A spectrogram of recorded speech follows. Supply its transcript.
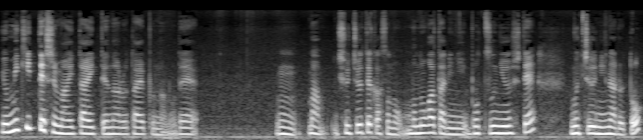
読み切ってしまいたいってなるタイプなので、うん。まあ、集中っていうかその物語に没入して夢中になると？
